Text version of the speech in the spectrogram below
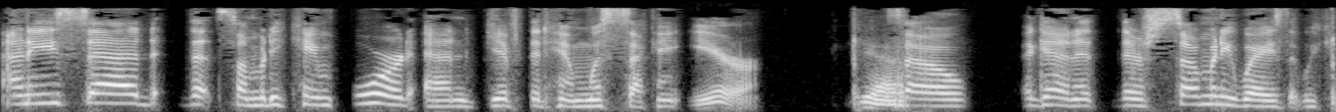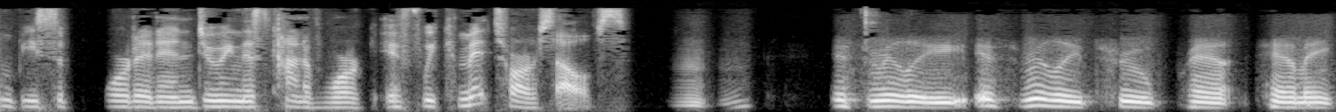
And he said that somebody came forward and gifted him with second year. Yeah. So again, it, there's so many ways that we can be supported in doing this kind of work if we commit to ourselves. Mm-hmm. It's really, it's really true, Tammy.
